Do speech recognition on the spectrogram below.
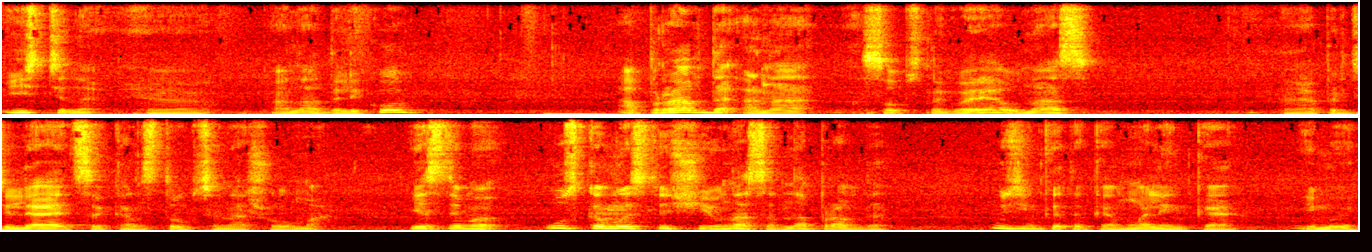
э, истина, э, она далеко, а правда, она, собственно говоря, у нас определяется конструкцией нашего ума. Если мы узкомыслящие, у нас одна правда, узенькая такая, маленькая, и мы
